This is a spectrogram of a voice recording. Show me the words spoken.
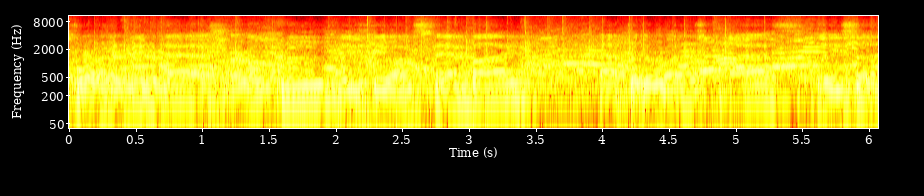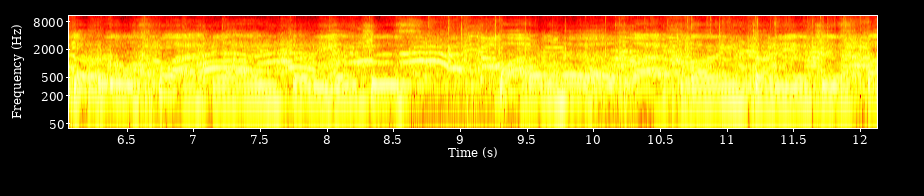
400 meter dash. Hurdle crew, please be on standby. After the runner's pass, please set the hurdles. Black line 30 inches. Bottom hole, black line 30 inches.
